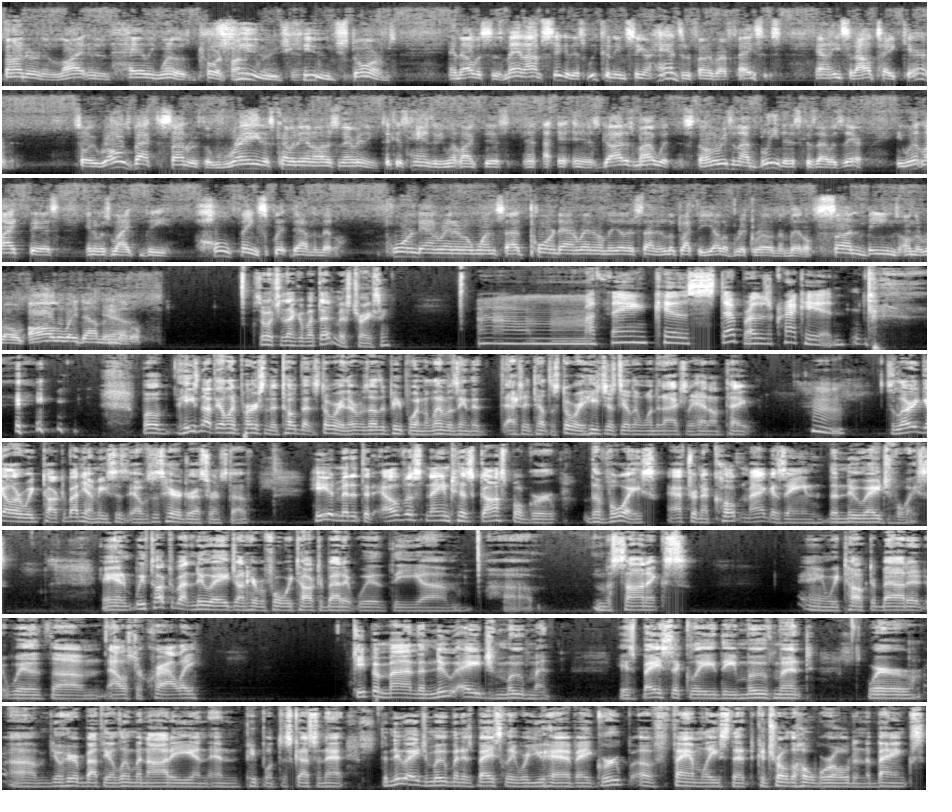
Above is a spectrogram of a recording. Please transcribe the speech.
thunder and lightning and hailing, one of those huge, huge storms. And Elvis says, man, I'm sick of this. We couldn't even see our hands in front of our faces. And he said, I'll take care of it. So he rolls back to sunroof. The rain is coming in on us and everything. He took his hands and he went like this. And, I- and as God is my witness, the only reason I believe it is because I was there. He went like this, and it was like the whole thing split down the middle. Pouring down raining on one side, pouring down raining on the other side. And it looked like the yellow brick road in the middle. Sunbeams on the road all the way down the Yeah. middle. So what you think about that, Miss Tracy? Um, I think his stepbrother's a crackhead. Well, he's not the only person that told that story. There was other people in the limousine that actually tell the story. He's just the only one that I actually had on tape. Hmm. So Larry Geller, we talked about him. He's Elvis's hairdresser and stuff. He admitted that Elvis named his gospel group The Voice after an occult magazine, The New Age Voice. And we've talked about New Age on here before. We talked about it with the um, uh, Masonics, and we talked about it with um, Aleister Crowley. Keep in mind the New Age movement is basically the movement where um, you'll hear about the Illuminati and, and people discussing that. The New Age movement is basically where you have a group of families that control the whole world and the banks,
